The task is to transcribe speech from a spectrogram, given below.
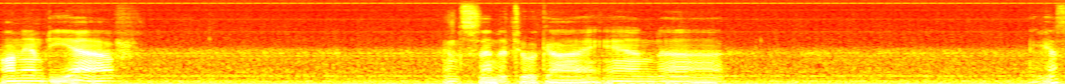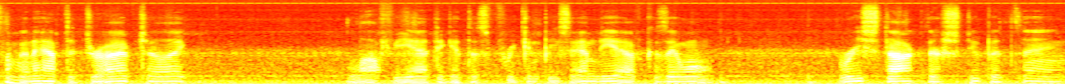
on MDF and send it to a guy and uh, I guess I'm gonna have to drive to like Lafayette to get this freaking piece of MDF because they won't restock their stupid thing.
